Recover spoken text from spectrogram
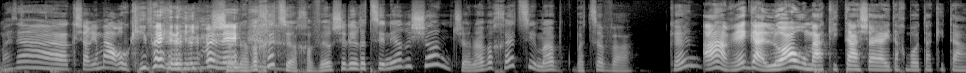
מה זה הקשרים הארוכים האלה? שנה וחצי, החבר שלי רציני הראשון, שנה וחצי, מה, בצבא, כן? אה, רגע, לא ההוא מהכיתה שהיה איתך באותה כיתה.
